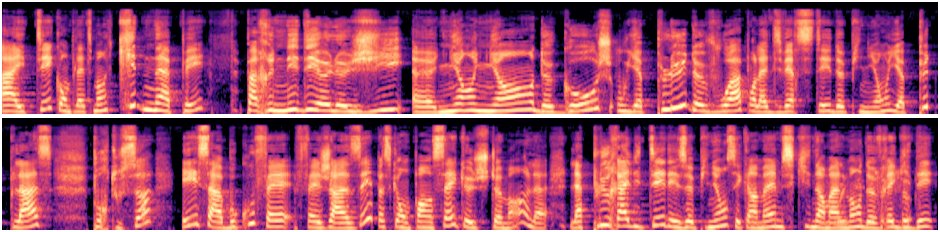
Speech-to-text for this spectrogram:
a été complètement kidnappé par une idéologie euh, gnangnan de gauche où il y a plus de voix pour la diversité d'opinion, il y a plus de place pour tout ça et ça a beaucoup fait fait jaser parce qu'on pensait que justement la, la pluralité des opinions c'est quand même ce qui normalement devrait guider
